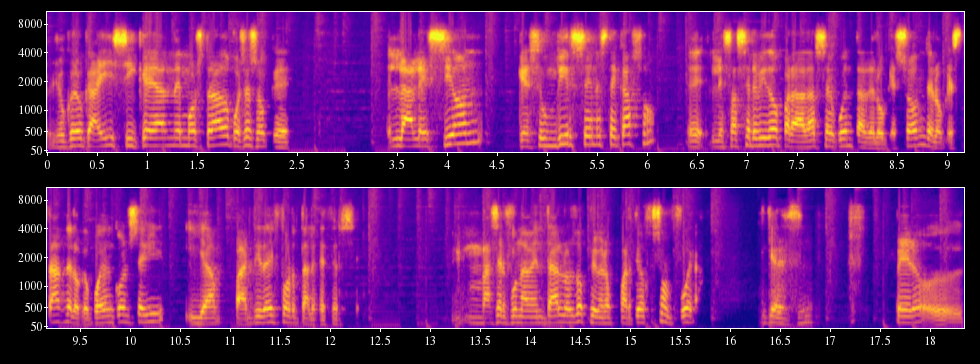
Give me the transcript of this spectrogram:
Yo creo que ahí sí que han demostrado, pues eso, que la lesión, que es hundirse en este caso, eh, les ha servido para darse cuenta de lo que son, de lo que están, de lo que pueden conseguir y a partir de ahí fortalecerse. Va a ser fundamental los dos primeros partidos que son fuera. Quiero decir. Pero eh,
